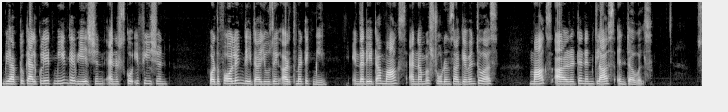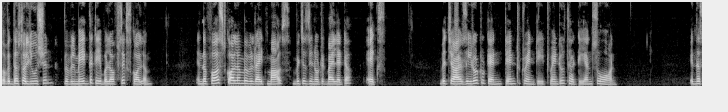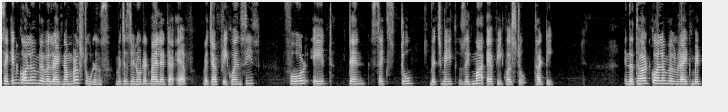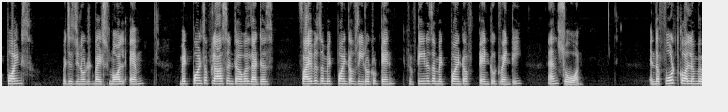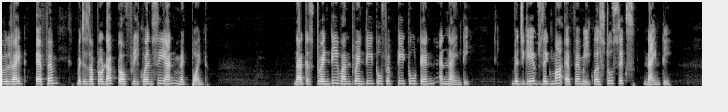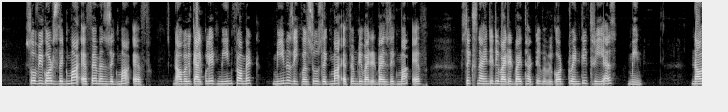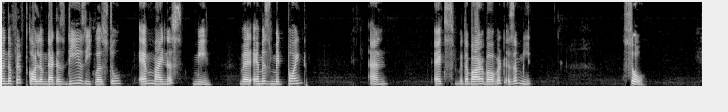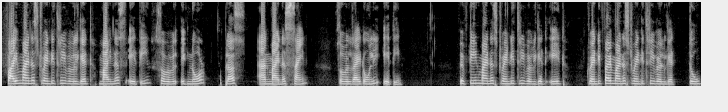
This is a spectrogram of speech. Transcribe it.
We have to calculate mean deviation and its coefficient for the following data using arithmetic mean. In the data, marks and number of students are given to us. Marks are written in class intervals. So with the solution, we will make the table of 6 column. In the first column, we will write marks which is denoted by letter X which are 0 to 10, 10 to 20, 20 to 30 and so on. In the second column, we will write number of students which is denoted by letter F which are frequencies 4, 8, 10, 6, 2 which make sigma F equals to 30. In the third column, we will write midpoints which is denoted by small m. Midpoints of class interval that is 5 is the midpoint of 0 to 10, 15 is a midpoint of 10 to 20 and so on. In the fourth column we will write FM which is a product of frequency and midpoint. That is 20, 120, 250, 210 and 90 which gave sigma FM equals to 690. So we got sigma FM and sigma F. Now we'll calculate mean from it mean is equals to sigma fm divided by sigma f 690 divided by 30 we will got 23 as mean. Now in the fifth column that is d is equals to m minus mean where m is midpoint and x with a bar above it is a mean. So 5 minus 23 we will get minus 18 so we will ignore plus and minus sign. So we'll write only 18. 15 minus 23 we will get 8. 25 minus 23 we will get 2.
